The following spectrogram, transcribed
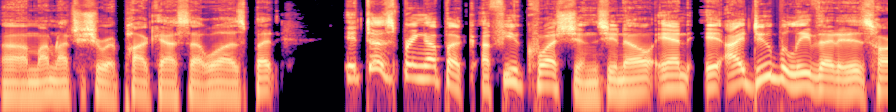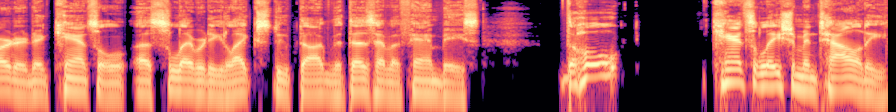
Um, I'm not too sure what podcast that was, but it does bring up a, a few questions, you know, and it, I do believe that it is harder to cancel a celebrity like Snoop Dogg that does have a fan base. The whole cancellation mentality,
